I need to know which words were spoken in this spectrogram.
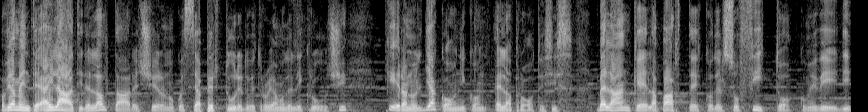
Ovviamente ai lati dell'altare c'erano queste aperture dove troviamo delle croci che erano il diaconicon e la protesis. Bella anche la parte ecco, del soffitto, come vedi,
